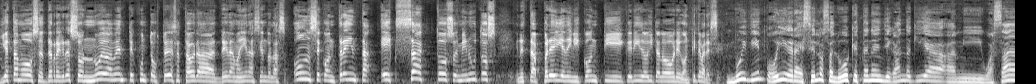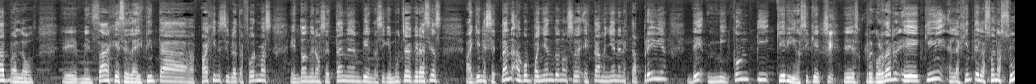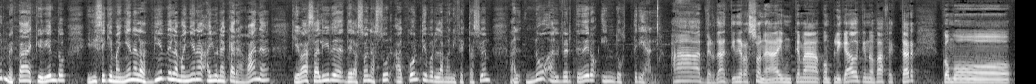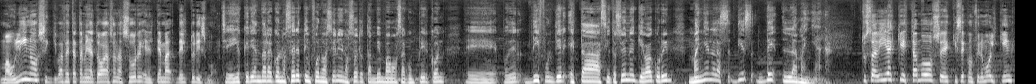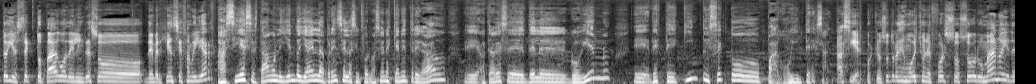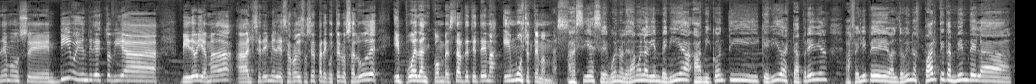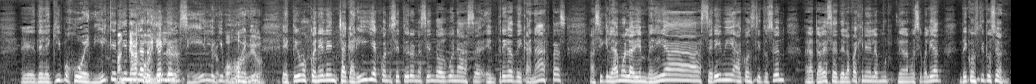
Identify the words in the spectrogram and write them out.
Ya estamos de regreso nuevamente junto a ustedes hasta ahora de la mañana, siendo las 11 con 30 exactos minutos en esta previa de mi conti, querido Ítalo Obregón. ¿Qué te parece? Muy bien, pues voy a agradecer los saludos que están llegando aquí a mi WhatsApp, a los eh, mensajes en las distintas páginas y plataformas en donde nos están eh, viendo. Así que muchas gracias a quienes están acompañándonos eh, esta mañana en esta previa de Mi Conti querido. Así que recordar que la gente de la zona sur me está escribiendo y dice que mañana a las 10 de la mañana hay una caravana que va a salir de la zona sur a Conti por la manifestación al no al vertedero industrial. Ah, verdad, tiene razón. Hay un tema complicado que nos va a afectar como Maulinos y que va a afectar también a toda la zona sur en el tema del turismo. Sí, ellos querían dar a conocer esta información y nosotros también vamos a cumplir con eh, poder difundir esta situación que va a ocurrir mañana a las 10 de la mañana. ¿Tú sabías que estamos, eh, que se confirmó el quinto y el sexto pago del ingreso de emergencia familiar? Así es, estábamos leyendo ya en la prensa las informaciones que han entregado eh, a través del gobierno de este quinto y sexto pago. Interesante. Así es, porque nosotros hemos hecho un esfuerzo sobrehumano y tenemos en vivo y en directo vía videollamada al Ceremi de Desarrollo Social para que usted lo salude y puedan conversar de este tema y muchos temas más. Así es, eh, bueno, le damos la bienvenida a mi conti querido a esta previa, a Felipe Valdovinos, parte también de la eh, del equipo juvenil que tiene la región del... Sí, el equipo juvenil. Estuvimos con él en Chacarillas cuando se estuvieron haciendo algunas eh, entregas de canastas, así que le damos la bienvenida, Ceremi, a Constitución a través de la página de la Municipalidad de Constitución.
